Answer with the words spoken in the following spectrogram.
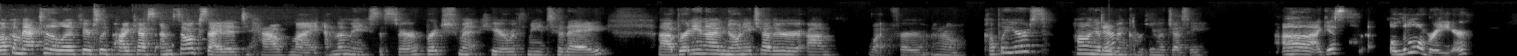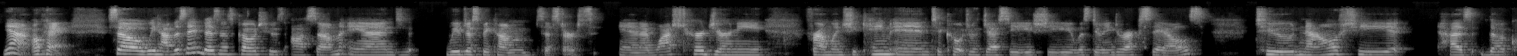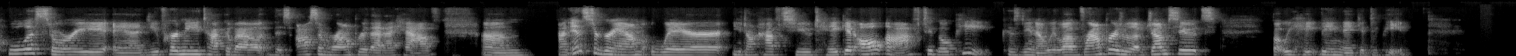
Welcome back to the Live Fiercely podcast. I'm so excited to have my MMA sister, Britt Schmit, here with me today. Uh, Brittany and I have known each other, um, what, for, I don't know, a couple years? How long have yeah. you been coaching with Jesse? Uh, I guess a little over a year. Yeah. Okay. So we have the same business coach who's awesome, and we've just become sisters. And I've watched her journey from when she came in to coach with Jesse, she was doing direct sales, to now she has the coolest story. And you've heard me talk about this awesome romper that I have um, on Instagram where you don't have to take it all off to go pee. Because, you know, we love rompers, we love jumpsuits, but we hate being naked to pee.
